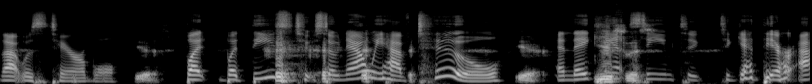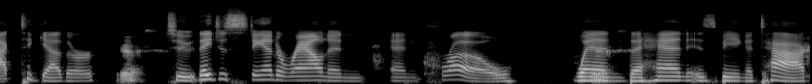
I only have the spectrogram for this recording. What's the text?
That was terrible. Yes. But but these two. so now we have two. Yeah. and they can't Useless. seem to to get their act together Yes. to they just stand around and and crow when Yes. the hen is being attacked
